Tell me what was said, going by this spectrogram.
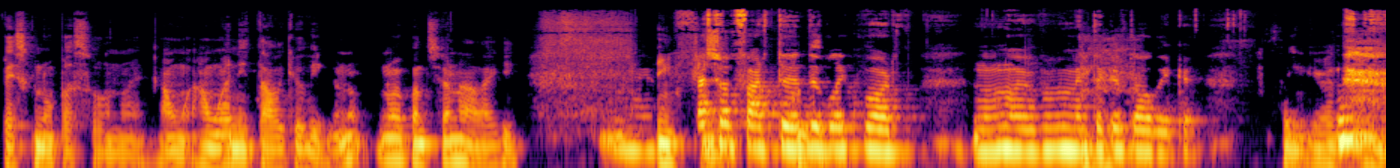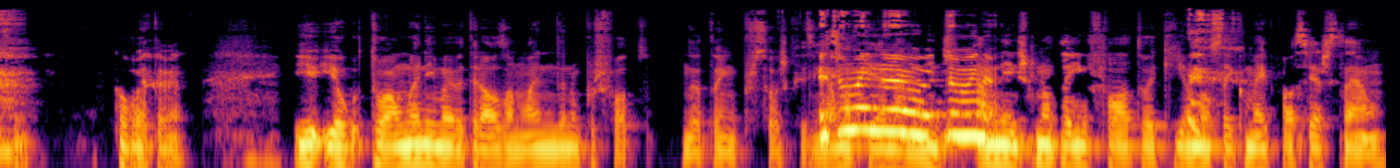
parece que não passou, não é? Há um, há um ano e tal que eu digo, não, não aconteceu nada aqui. É. Enfim. Estás só farta da Blackboard, não, não é provavelmente a católica. sim, sim, completamente. E eu estou há um ano e meio a ter aulas online ainda não pus foto. Ainda tenho pessoas que dizem, eu também não, há meninos, também há meninos que não têm foto aqui, eu não sei como é que vocês são.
